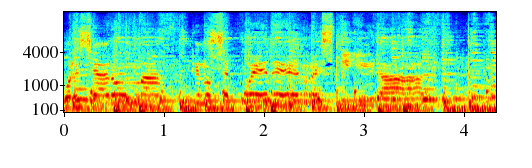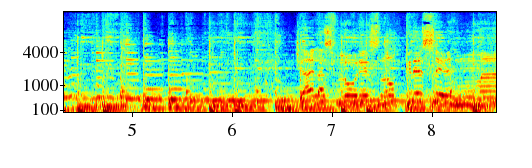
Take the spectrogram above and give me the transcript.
por ese aroma que no se puede respirar. Las flores no crecen más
